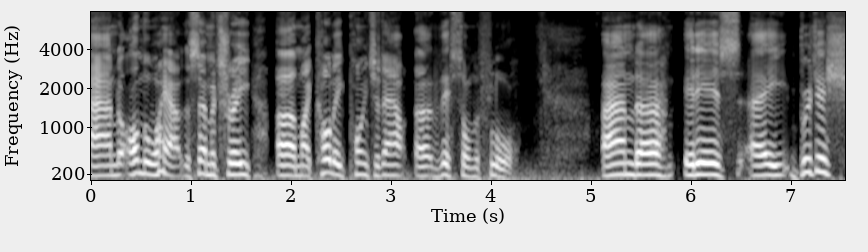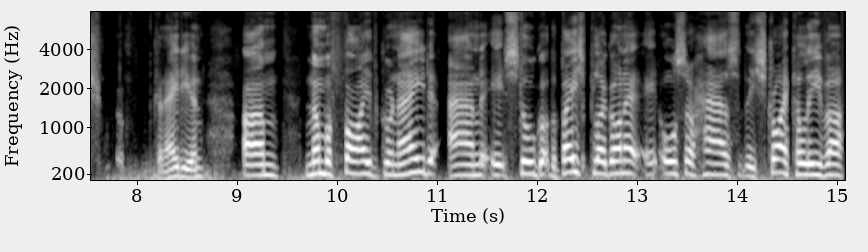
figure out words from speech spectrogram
and on the way out the cemetery uh, my colleague pointed out uh, this on the floor and uh, it is a British, Canadian, um, number five grenade and it's still got the base plug on it. It also has the striker lever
